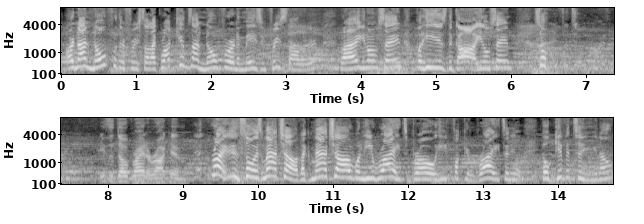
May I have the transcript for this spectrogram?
are not known for their freestyle. Like Rock Rakim's not known for an amazing freestyler, right? You know what I'm saying? But he is the guy. You know what I'm saying? So He's a dope writer. Rakim. Right, and so is Madchild. Like Madchild, when he writes, bro, he fucking writes, and he'll he'll give it to you. You know,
